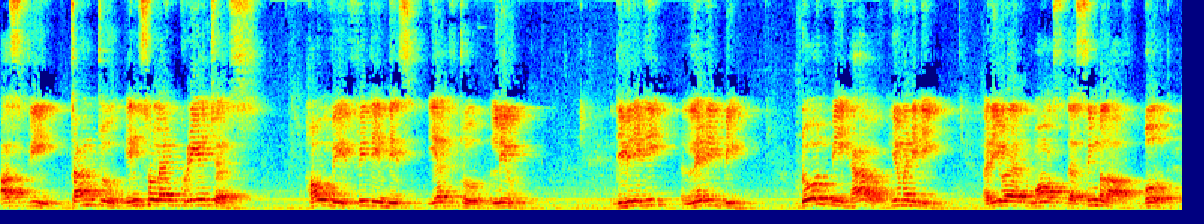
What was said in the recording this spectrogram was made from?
as we turn to insolent creatures, how we fit in this earth to live. Divinity, let it be. Don't we have humanity? A river marks the symbol of both.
